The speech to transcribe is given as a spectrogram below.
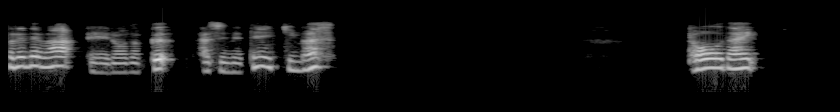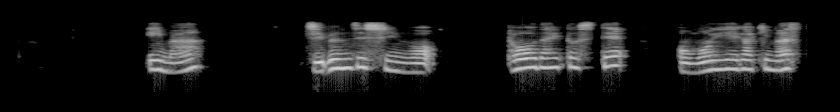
それでは、え朗読始めていきます。東大今、自分自身を東大として思い描きます。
